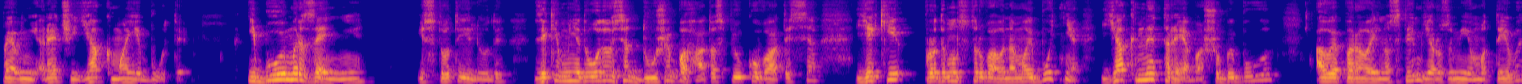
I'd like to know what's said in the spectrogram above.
певні речі, як має бути. І були мерзенні істоти і люди, з якими мені доводилося дуже багато спілкуватися, які продемонстрували на майбутнє, як не треба, щоби було, але паралельно з тим я розумію мотиви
